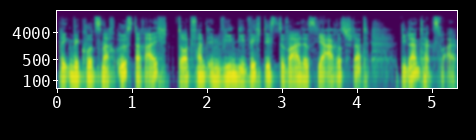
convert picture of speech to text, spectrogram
Blicken wir kurz nach Österreich. Dort fand in Wien die wichtigste Wahl des Jahres statt, die Landtagswahl.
